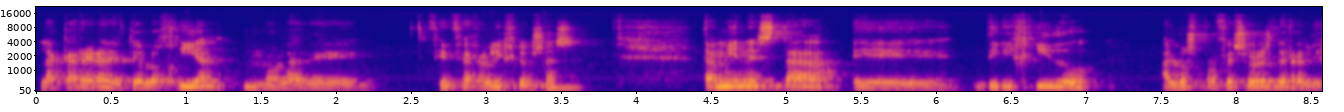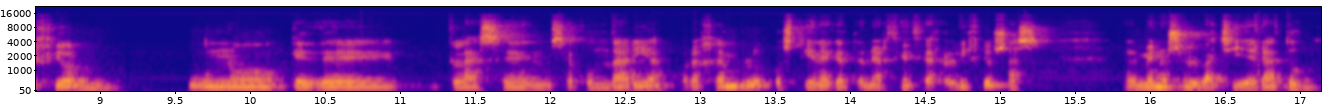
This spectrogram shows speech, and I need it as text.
la carrera de teología, no la de ciencias religiosas. También está eh, dirigido a los profesores de religión, uno que dé clase en secundaria, por ejemplo, pues tiene que tener ciencias religiosas, al menos el bachillerato,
